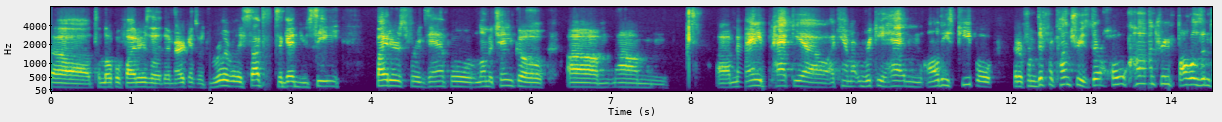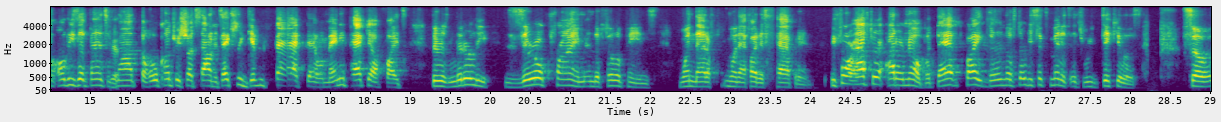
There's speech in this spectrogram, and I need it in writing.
uh, to local fighters, uh, the Americans, which really, really sucks. Again, you see fighters, for example, Lomachenko, um, um, uh, Manny Pacquiao, I can't remember, Ricky Hatton, all these people that are from different countries, their whole country follows into all these events. If yeah. not, the whole country shuts down. It's actually given fact that when Manny Pacquiao fights, there is literally zero crime in the Philippines when that when that fight is happening. Before after, I don't know, but that fight during those 36 minutes, it's ridiculous. So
